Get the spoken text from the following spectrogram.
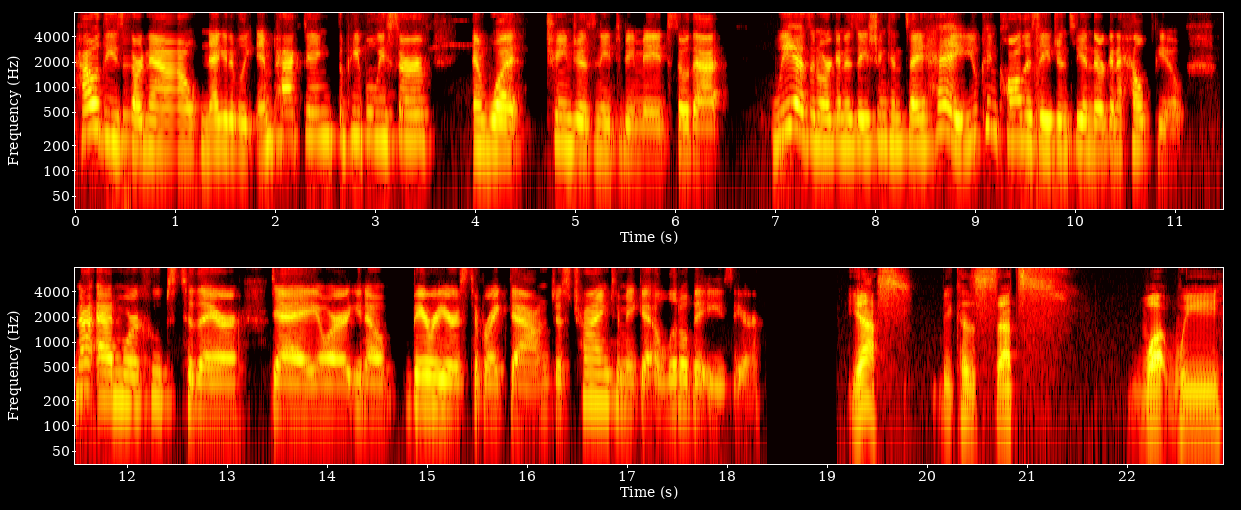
how these are now negatively impacting the people we serve, and what changes need to be made so that we as an organization can say, hey, you can call this agency and they're going to help you, not add more hoops to their day or, you know, barriers to break down, just trying to make it a little bit easier. Yes, because that's what we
